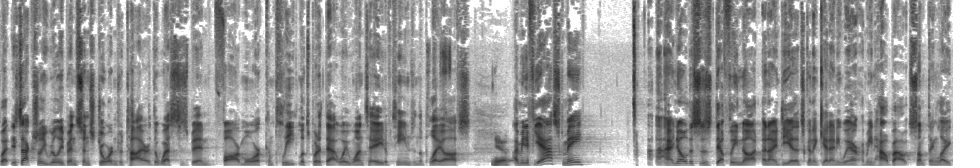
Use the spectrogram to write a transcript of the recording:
But it's actually really been since Jordan's retired, the West has been far more complete. Let's put it that way: one to eight of teams in the playoffs. Yeah. I mean, if you ask me, I know this is definitely not an idea that's going to get anywhere. I mean, how about something like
